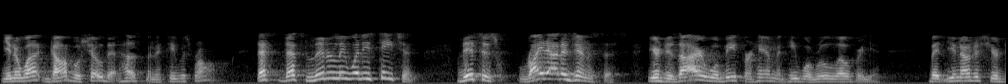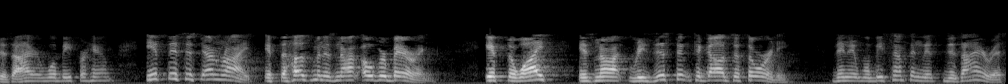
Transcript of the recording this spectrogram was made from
You know what? God will show that husband if he was wrong. That's, that's literally what he's teaching. This is right out of Genesis. Your desire will be for him and he will rule over you. But you notice your desire will be for him? If this is done right, if the husband is not overbearing, if the wife is not resistant to God's authority, then it will be something that's desirous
